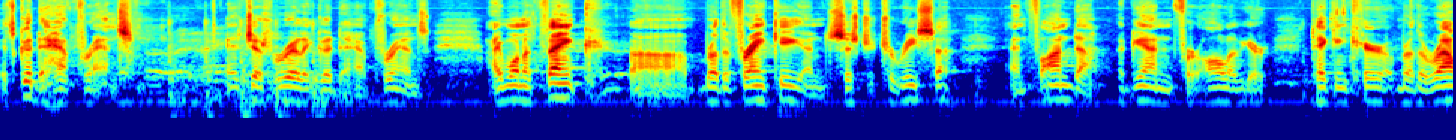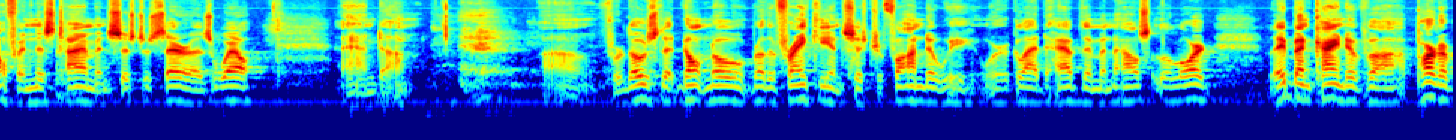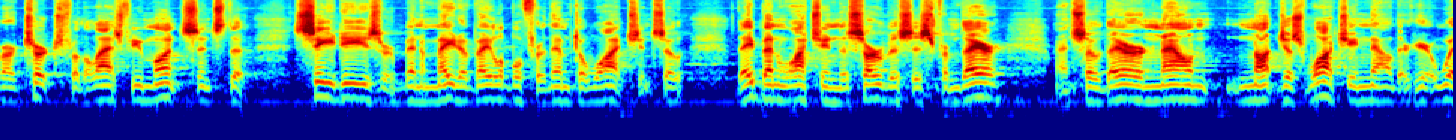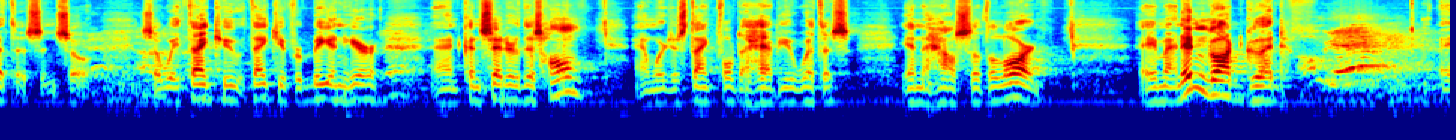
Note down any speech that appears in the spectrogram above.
it's good to have friends. It's just really good to have friends. I want to thank uh, Brother Frankie and Sister Teresa and Fonda again for all of your taking care of Brother Ralph in this time and Sister Sarah as well. And uh, uh, for those that don't know Brother Frankie and Sister Fonda, we, we're glad to have them in the house of the Lord. They've been kind of uh, part of our church for the last few months since the CDs have been made available for them to watch. And so they've been watching the services from there. And so they're now not just watching, now they're here with us. And so, so we thank you, thank you for being here and consider this home. And we're just thankful to have you with us in the house of the Lord. Amen. Isn't God good? Oh.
